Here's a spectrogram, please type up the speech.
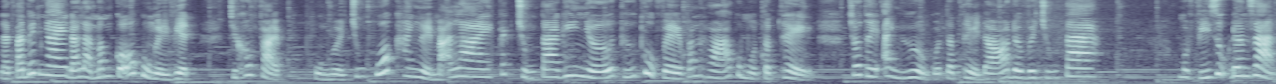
là ta biết ngay đó là mâm cỗ của người Việt, chứ không phải của người Trung Quốc hay người Mã Lai. Cách chúng ta ghi nhớ thứ thuộc về văn hóa của một tập thể, cho thấy ảnh hưởng của tập thể đó đối với chúng ta. Một ví dụ đơn giản,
